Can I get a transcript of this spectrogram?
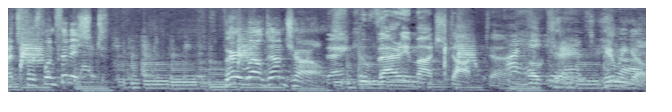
Brett's first one finished. Very well done, Charles. Thank you very much, Doctor. Okay, here we go.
